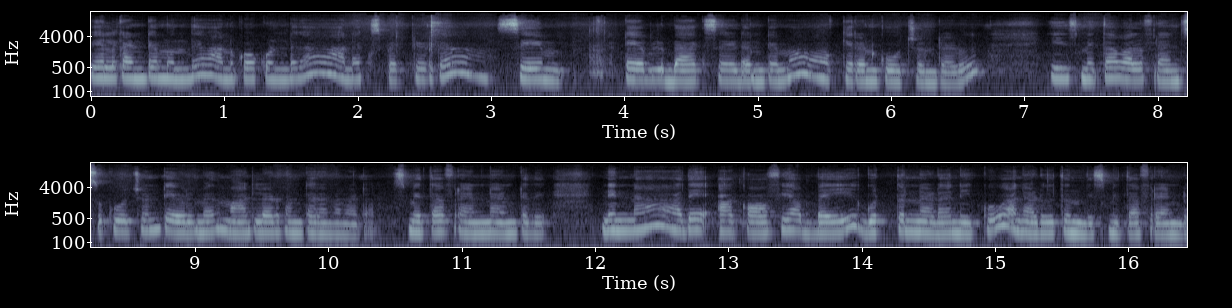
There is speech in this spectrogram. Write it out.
వీళ్ళకంటే ముందే అనుకోకుండా అన్ఎక్స్పెక్టెడ్గా సేమ్ టేబుల్ బ్యాక్ సైడ్ అంటేమో కిరణ్ కూర్చుంటాడు. ఈ స్మిత వాళ్ళ ఫ్రెండ్స్ కూర్చొని టేబుల్ మీద మాట్లాడుకుంటారనమాట స్మిత ఫ్రెండ్ అంటది నిన్న అదే ఆ కాఫీ అబ్బాయి గుర్తున్నాడా నీకు? అని అడుగుతుంది స్మిత ఫ్రెండ్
